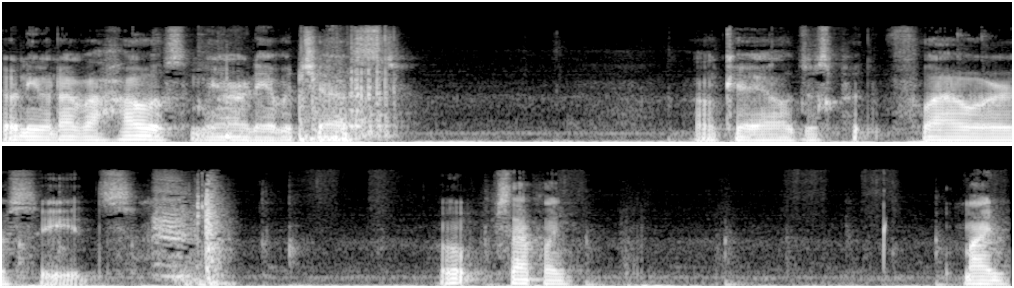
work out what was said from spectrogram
Don't even have a house and we already have a chest. Okay, I'll just put flower seeds. Oh, sapling. Mine.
